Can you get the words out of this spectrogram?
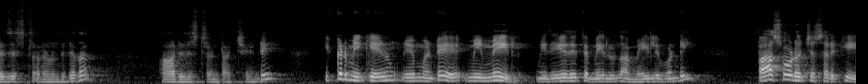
రిజిస్టర్ అని ఉంది కదా ఆ రిజిస్టర్ని టచ్ చేయండి. ఇక్కడ మీకు ఏం ఏమంటే మీ మెయిల్ మీది ఏదైతే మెయిల్ ఉందో ఆ మెయిల్ ఇవ్వండి. పాస్వర్డ్ వచ్చేసరికి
